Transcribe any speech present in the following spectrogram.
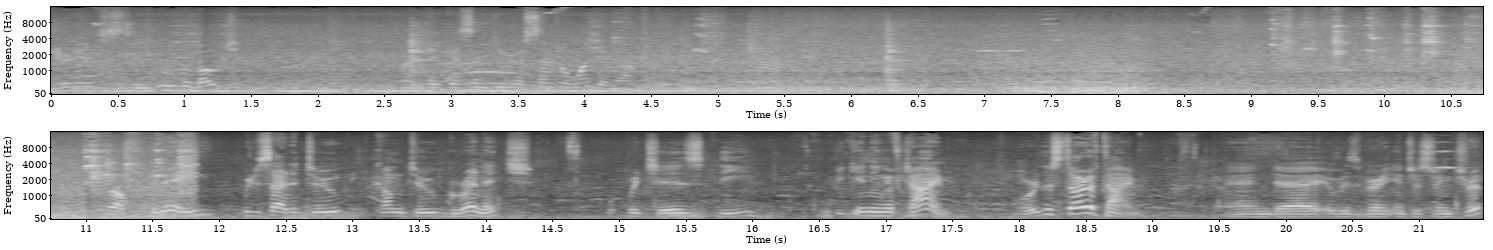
Here it is, boat. Going to take us into central London now. Well, today we decided to come to Greenwich, which is the beginning of time, or the start of time. And uh, it was a very interesting trip.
